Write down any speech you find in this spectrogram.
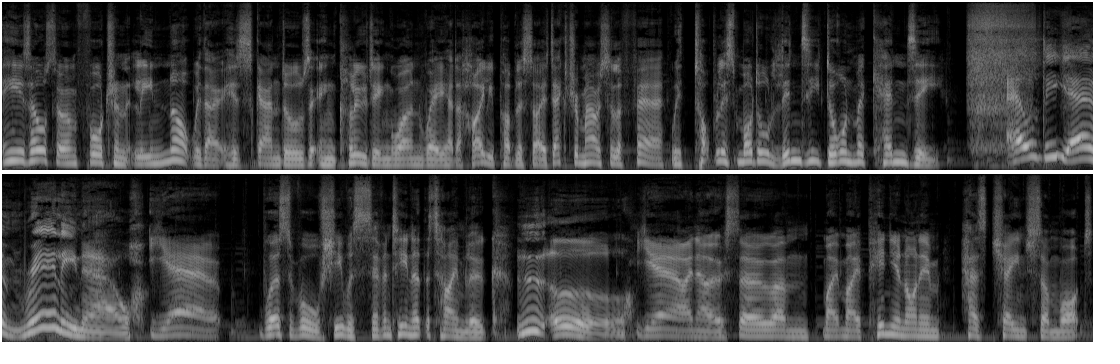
He is also unfortunately not without his scandals, including one where he had a highly publicised extramarital affair with topless model Lindsay Dawn McKenzie. LDM, really now? Yeah. Worst of all, she was 17 at the time, Luke. Oh. Yeah, I know. So um, my, my opinion on him has changed somewhat.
